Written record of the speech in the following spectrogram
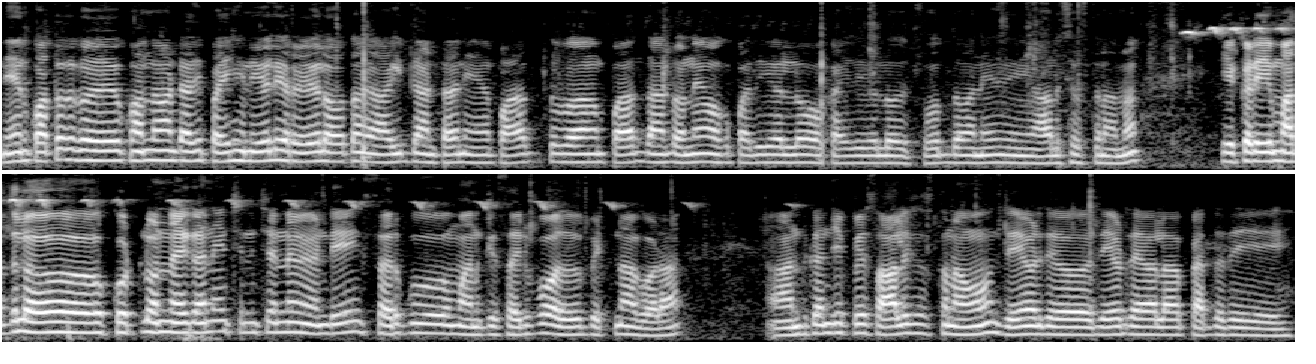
నేను కొత్తది కొందామంటే అది పదిహేను వేలు ఇరవై వేలు అవుతా అయిద్దంట. నేను పాత పాత దాంట్లోనే ఒక పదివేలు ఒక ఐదు వేలు చూద్దామని ఆలోచిస్తున్నాను. ఇక్కడ ఈ మధ్యలో కొట్లు ఉన్నాయి కానీ చిన్న చిన్నవి అండి. సరుకు మనకి సరిపోదు పెట్టినా కూడా. అందుకని చెప్పేసి ఆలోచిస్తున్నాము. దేవుడి దేవ- దేవుడి దేవాల పెద్దది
